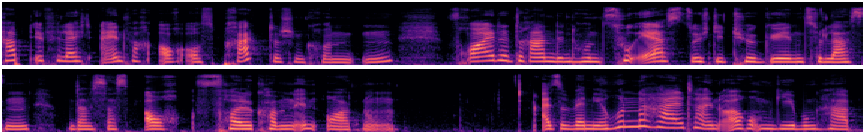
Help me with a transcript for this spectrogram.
habt ihr vielleicht einfach auch aus praktischen Gründen Freude dran, den Hund zuerst durch die Tür gehen zu lassen und dann ist das auch vollkommen in Ordnung. Also wenn ihr Hundehalter in eurer Umgebung habt,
